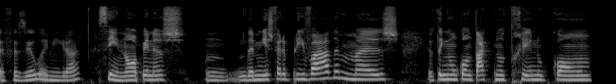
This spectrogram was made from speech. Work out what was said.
a fazê-lo, a emigrar? Sim, não apenas da minha esfera privada, mas eu tenho um contacto no terreno com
